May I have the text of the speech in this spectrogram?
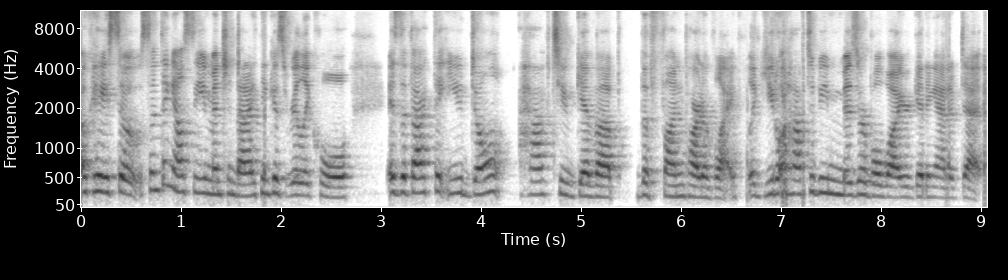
Okay, so something else that you mentioned that I think is really cool is the fact that you don't have to give up the fun part of life. Like you don't have to be miserable while you're getting out of debt.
